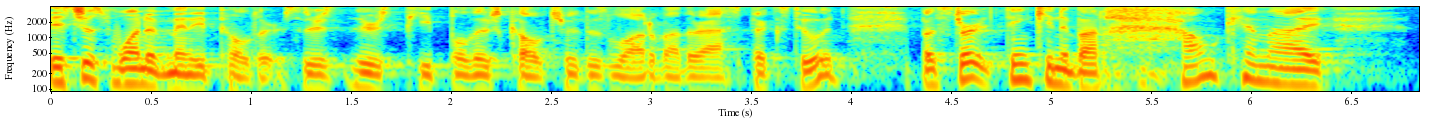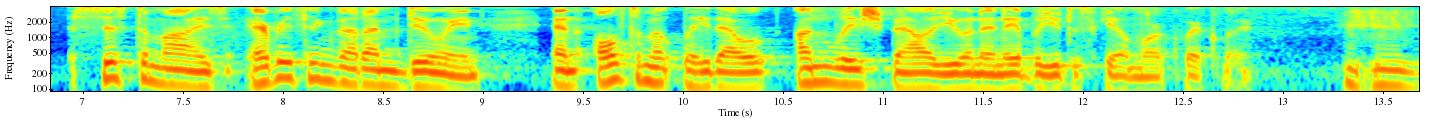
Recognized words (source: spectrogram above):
It's just one of many pillars. There's, there's people, there's culture, there's a lot of other aspects to it. But start thinking about how can I systemize everything that I'm doing, and ultimately that will unleash value and enable you to scale more quickly. Mm-hmm.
